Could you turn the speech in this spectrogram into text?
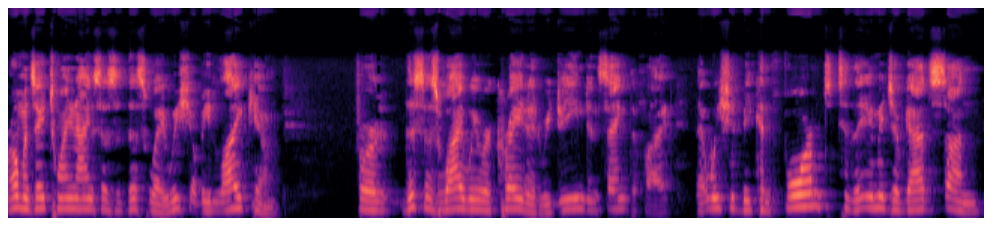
Romans 8:29 says it this way, we shall be like him. For this is why we were created, redeemed and sanctified, that we should be conformed to the image of God's Son,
